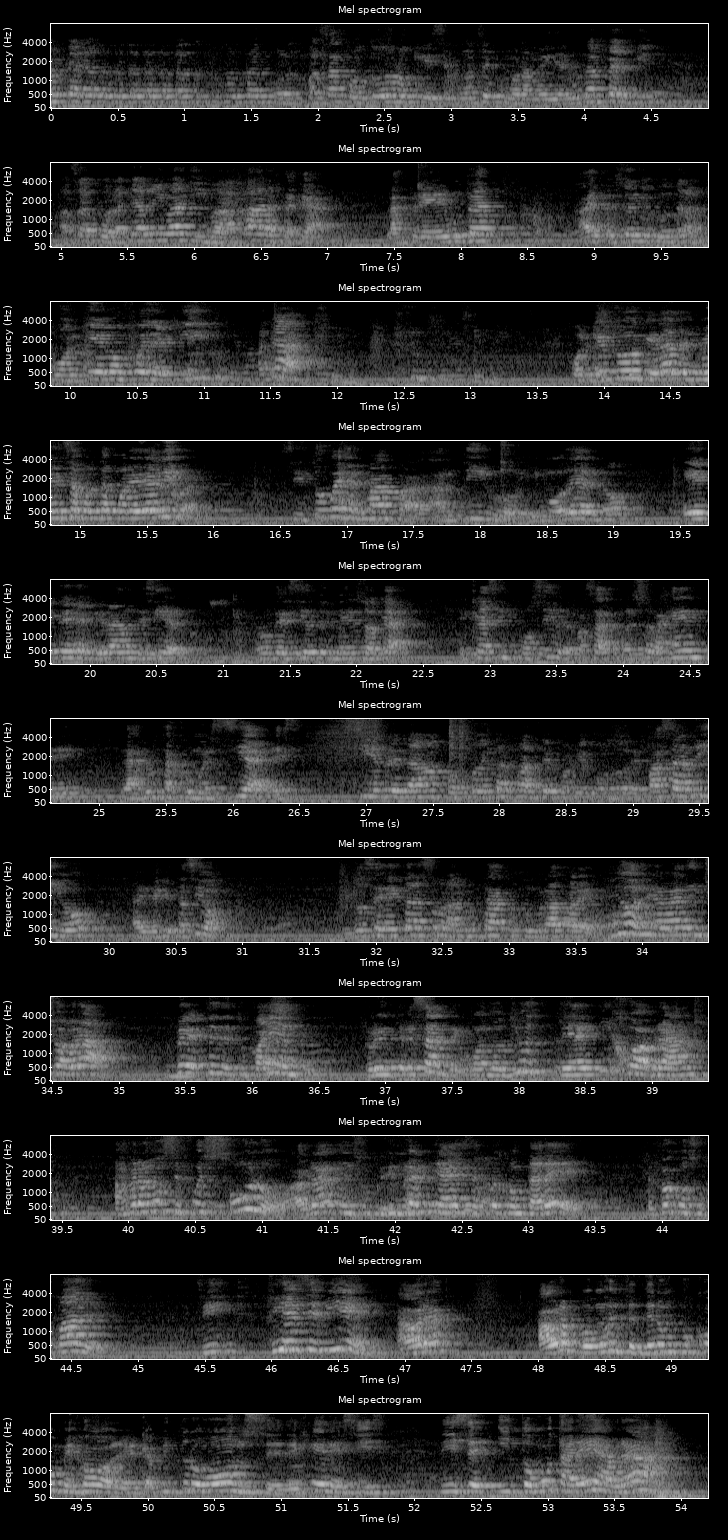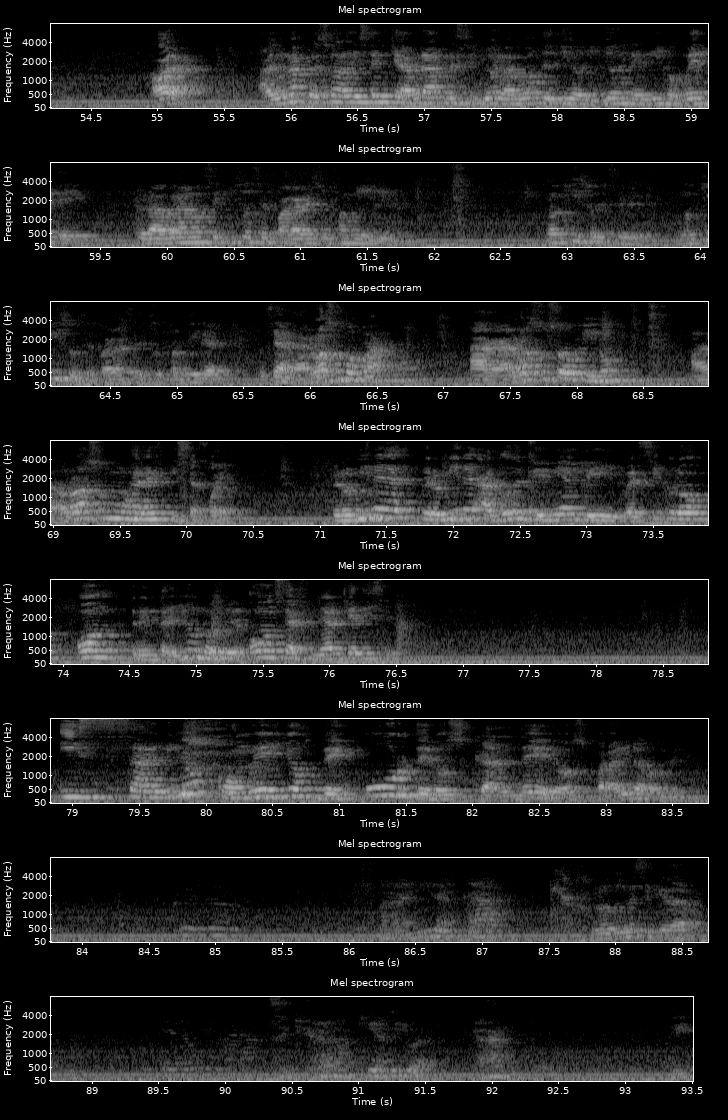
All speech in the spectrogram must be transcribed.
pasar por todo lo que se conoce como la media luna fértil, pasar por acá arriba y bajar hasta acá. Las preguntas, hay personas que me preguntan, ¿por qué no fue de aquí acá? ¿Por qué tuvo que dar la inmensa vuelta por ahí arriba? Si tú ves el mapa antiguo y moderno, este es el gran desierto. un desierto inmenso acá es casi imposible pasar. Por eso la gente, las rutas comerciales, siempre daban por toda esta parte porque por donde pasa el río hay vegetación. Entonces esta zona no está acostumbrada para él. Dios le había dicho a Abraham, vete de tu pariente. Pero interesante, cuando Dios le dijo a Abraham, Abraham no se fue solo. Abraham en su primer viaje se fue con Taré, se fue con su padre. ¿sí? Fíjense bien, ahora, ahora podemos entender un poco mejor. En el capítulo 11 de Génesis dice, y tomó tarea Abraham. Ahora, algunas personas dicen que Abraham recibió la voz de Dios y Dios le dijo, vete, pero Abraham no se quiso separar de su familia. No quiso, no quiso separarse de su familia. O sea, agarró a su papá, agarró a su sobrino, agarró a sus mujeres y se fue. Pero mire, pero mire a dónde tenían que ir. Versículo 31, del 11 al final, ¿qué dice? Y salió con ellos de Ur de los Caldeos para ir a dónde? Para ir acá. ¿Pero dónde se quedaron? Se quedaron aquí arriba. ¿Sí?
